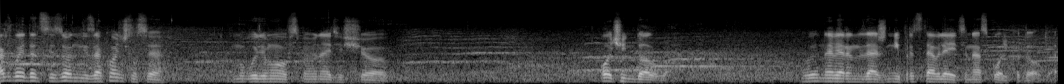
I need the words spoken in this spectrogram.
Как бы этот сезон не закончился, мы будем его вспоминать еще очень долго. Вы, наверное, даже не представляете, насколько долго.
